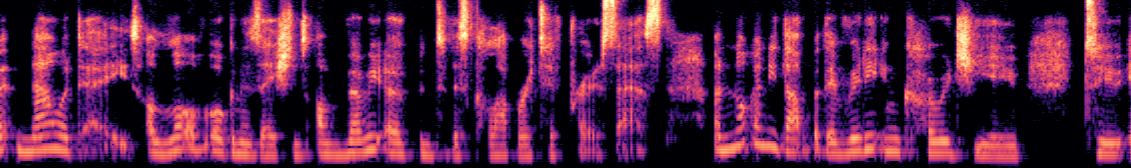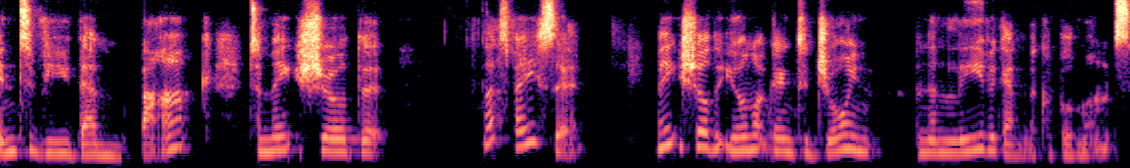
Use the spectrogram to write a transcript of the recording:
But nowadays, a lot of organizations are very open to this collaborative process. And not only that, but they really encourage you to interview them back to make sure that, let's face it, make sure that you're not going to join and then leave again in a couple of months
